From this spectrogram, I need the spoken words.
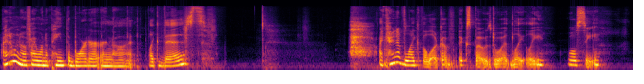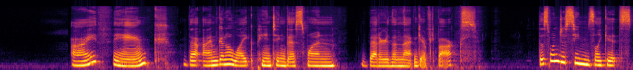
I don't know if I want to paint the border or not. Like this. I kind of like the look of exposed wood lately. We'll see. I think that I'm gonna like painting this one better than that gift box. This one just seems like it's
